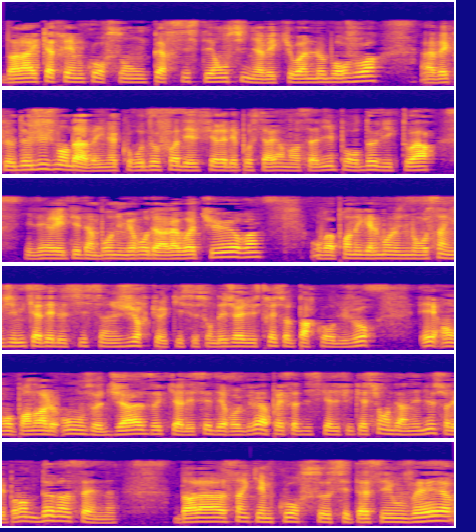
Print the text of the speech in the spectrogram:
Dans la quatrième course, on persiste et on signe avec Johan Le Bourgeois, avec le 2 Jugement d'Ave. Il a couru deux fois des ferrés des postérieurs dans sa vie pour deux victoires. Il est hérité d'un bon numéro derrière la voiture. On va prendre également le numéro 5 Jim Cadet, le 6 Saint-Jurk qui se sont déjà illustrés sur le parcours du jour. Et on reprendra le 11 Jazz qui a laissé des regrets après sa disqualification en dernier lieu sur les pendantes de Vincennes. Dans la cinquième course, c'est assez ouvert,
